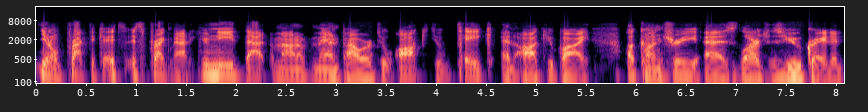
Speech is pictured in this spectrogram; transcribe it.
you know, practical. It's it's pragmatic. You need that amount of manpower to to take and occupy a country as large as Ukraine, and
